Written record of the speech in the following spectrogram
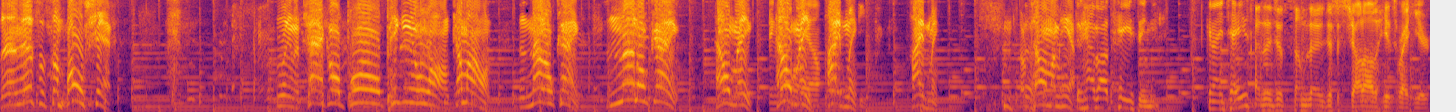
Then This is some bullshit. We're gonna tackle poor old Piggy along. Come on. It's not okay. It's not okay. Help me. Help me. Hide me. Hide me. Don't tell him I'm here. Then how about tasing? Can I tase? And then just somebody just shout out his right here.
